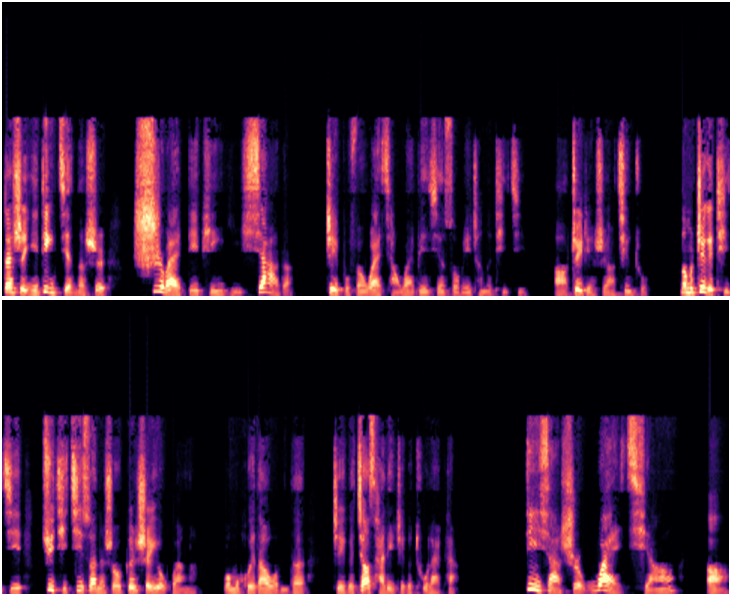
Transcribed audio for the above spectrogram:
但是一定减的是室外地平以下的这部分外墙外边线所围成的体积啊，这点是要清楚。那么这个体积具体计算的时候跟谁有关啊？我们回到我们的。这个教材里这个图来看，地下室外墙啊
